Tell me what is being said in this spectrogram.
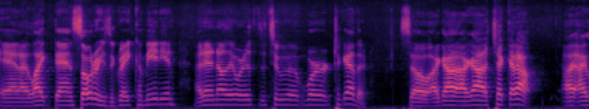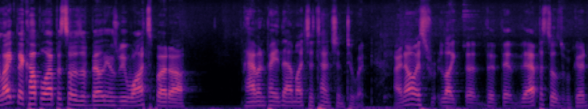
and I like Dan Soder. He's a great comedian. I didn't know they were the two were together, so I got I gotta check it out. I, I liked a couple episodes of Billions we watched, but uh, haven't paid that much attention to it. I know it's like the the, the, the episodes were good.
